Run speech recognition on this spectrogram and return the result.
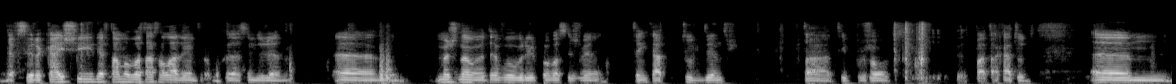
deve ser a caixa e deve estar uma batata lá dentro, uma coisa assim do género. Mas não, eu até vou abrir para vocês verem. Tem cá tudo dentro. Está tipo jogos. Está cá tudo. Um,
